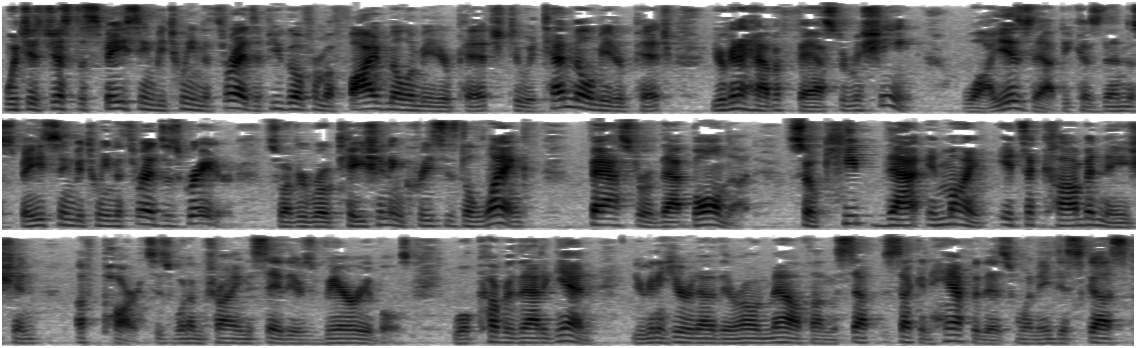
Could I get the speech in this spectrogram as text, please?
which is just the spacing between the threads. If you go from a five millimeter pitch to a 10 millimeter pitch, you're going to have a faster machine. Why is that? Because then the spacing between the threads is greater. So every rotation increases the length faster of that ball nut. So keep that in mind. It's a combination of parts is what I'm trying to say. There's variables. We'll cover that again. You're going to hear it out of their own mouth on the sep- second half of this when they discuss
